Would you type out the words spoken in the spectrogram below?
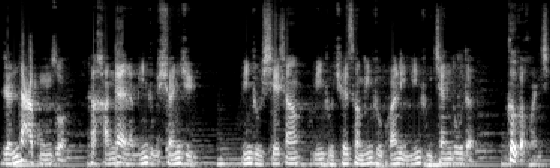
人大工作它涵盖了民主选举、民主协商、民主决策、民主管理、民主监督的各个环节。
